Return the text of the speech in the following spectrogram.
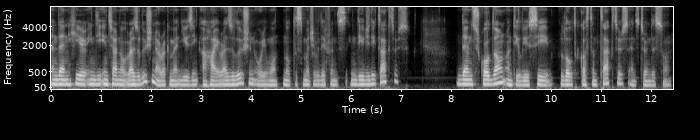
And then here in the internal resolution, I recommend using a high resolution or you won't notice much of a difference in the HD textures. Then scroll down until you see load custom textures and turn this on.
